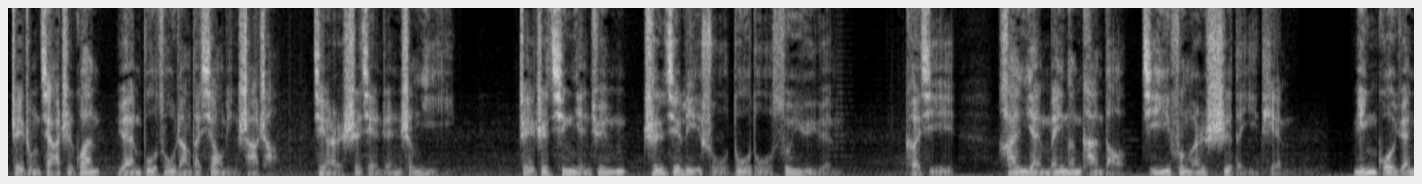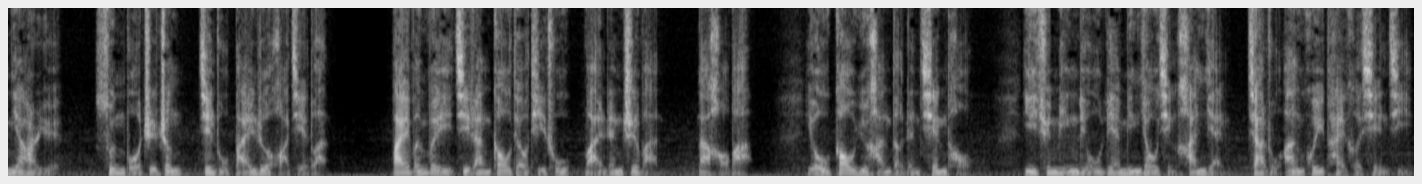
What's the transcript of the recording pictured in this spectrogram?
这种价值观远不足让他效命沙场，进而实现人生意义。这支青年军直接隶属都督孙玉云，可惜韩衍没能看到疾风而逝的一天。民国元年二月，孙伯之争进入白热化阶段。百文蔚既然高调提出晚人之晚，那好吧，由高于涵等人牵头，一群名流联名邀请韩衍。加入安徽太和县级，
